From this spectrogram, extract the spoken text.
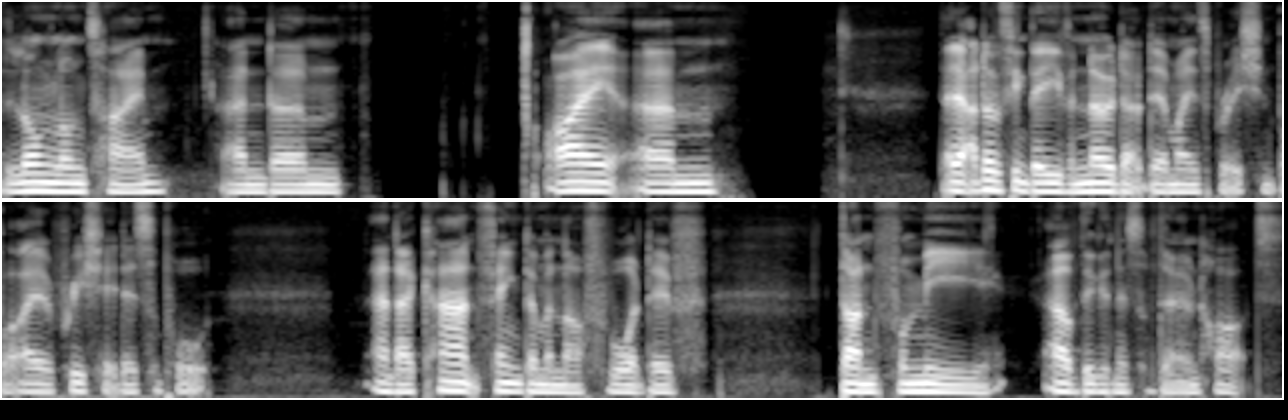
long, long time. And um, I um I don't think they even know that they're my inspiration, but I appreciate their support. And I can't thank them enough for what they've done for me out of the goodness of their own hearts.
